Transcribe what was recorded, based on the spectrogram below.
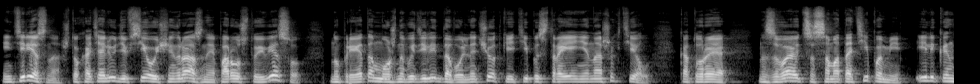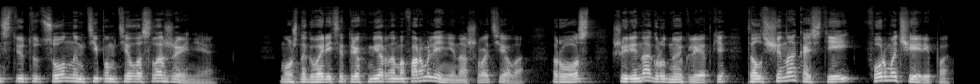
Интересно, что хотя люди все очень разные по росту и весу, но при этом можно выделить довольно четкие типы строения наших тел, которые называются самототипами или конституционным типом телосложения – можно говорить о трехмерном оформлении нашего тела. Рост, ширина грудной клетки, толщина костей, форма черепа.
